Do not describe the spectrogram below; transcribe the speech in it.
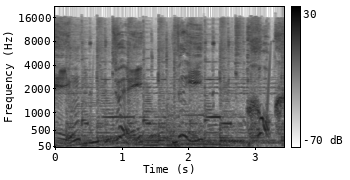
1, 2, 3, gok!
